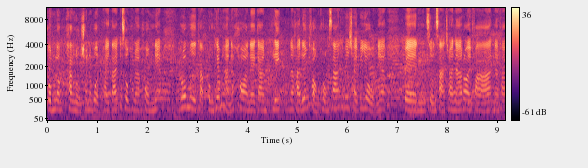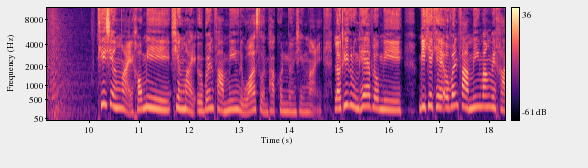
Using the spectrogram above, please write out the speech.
กรมทางหลวงชนบทภายใต้กระทรวงคมนาคมเนี่ยร่วมมือกับกรุงเทพมหานครในการพลิกนะคะเรื่องของโครงสร้างที่ไม่ใช้ประโยชน์เนี่ยเป็นสวนสาธารณะลอยฟ้านะครับ ที่เชียงใหม่เขามีเชียงใหม่ Urban Farming หรือว่าสวนผักคนเมืองเชียงใหม่ แล้วที่กรุงเทพเรามี BKK Urban Farming บ้างไหมคะ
